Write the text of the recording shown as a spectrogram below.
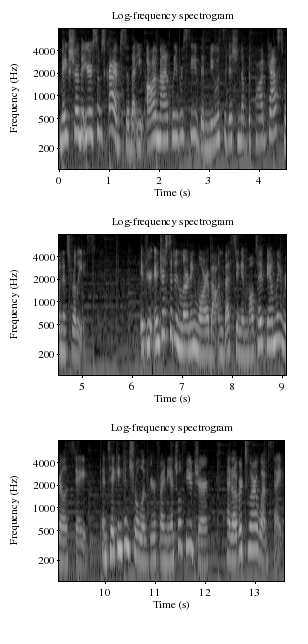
Make sure that you're subscribed so that you automatically receive the newest edition of the podcast when it's released. If you're interested in learning more about investing in multifamily real estate and taking control of your financial future, head over to our website,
